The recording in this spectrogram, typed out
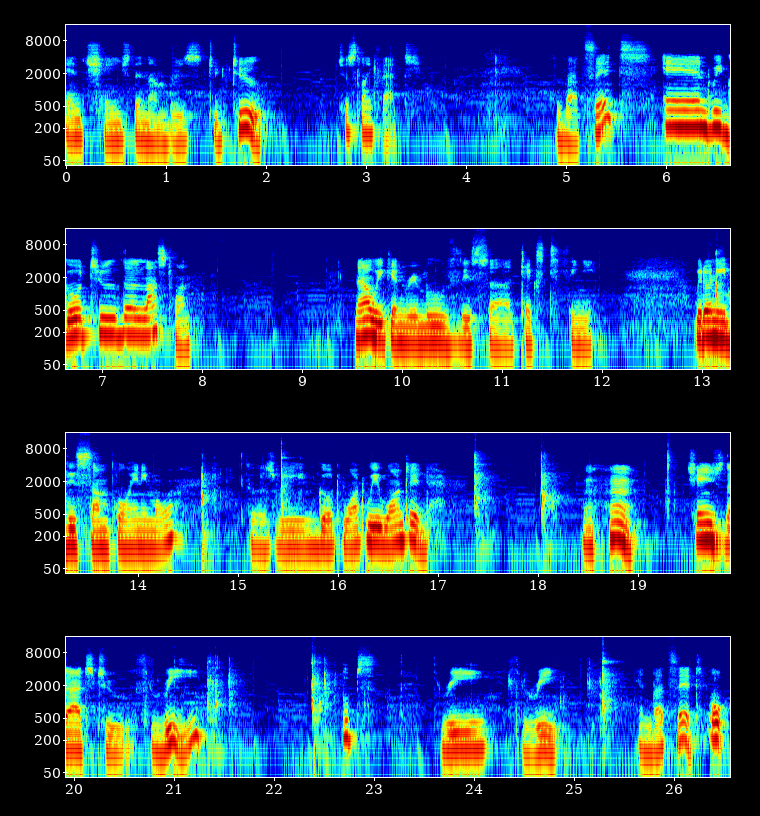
and change the numbers to 2. Just like that. That's it. And we go to the last one. Now we can remove this uh, text thingy. We don't need this sample anymore because we've got what we wanted. Mm -hmm. Change that to 3. Oops. 3, 3 and that's it. Oh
